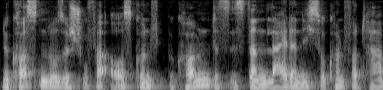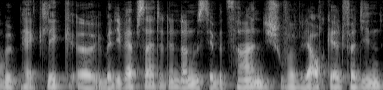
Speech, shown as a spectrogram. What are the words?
eine kostenlose Schufa-Auskunft bekommen. Das ist dann leider nicht so komfortabel per Klick äh, über die Webseite, denn dann müsst ihr bezahlen. Die Schufa will ja auch Geld verdienen,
